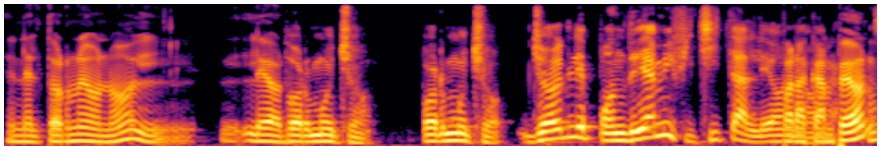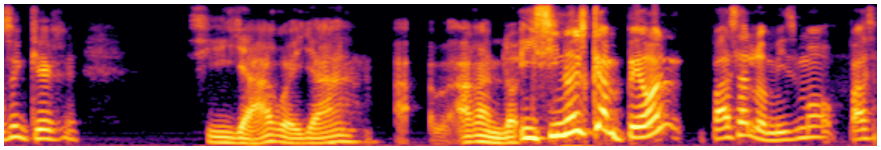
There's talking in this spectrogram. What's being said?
en el torneo, ¿no? El León. Por mucho, por mucho. Yo le pondría mi fichita a León. ¿Para ahora. campeón? No sé en qué. Sí, ya, güey, ya. Há- Háganlo. Y si no es campeón, pasa lo mismo. Pasa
